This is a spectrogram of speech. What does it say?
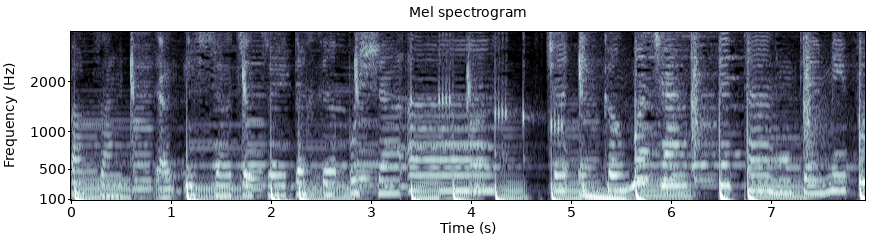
宝藏，让你笑着嘴都合不上。这一口抹茶的糖，甜蜜覆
